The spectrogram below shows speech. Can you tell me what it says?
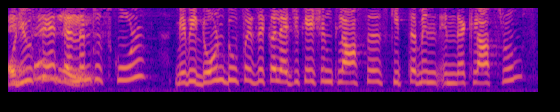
Would you say send them to school? Maybe don't do physical education classes, keep them in, in their classrooms?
